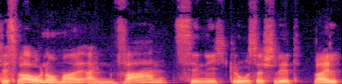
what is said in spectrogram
das war auch nochmal ein wahnsinnig großer Schritt, weil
